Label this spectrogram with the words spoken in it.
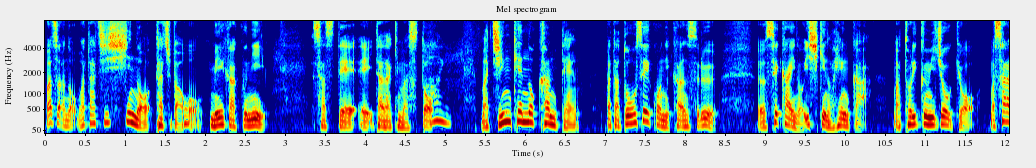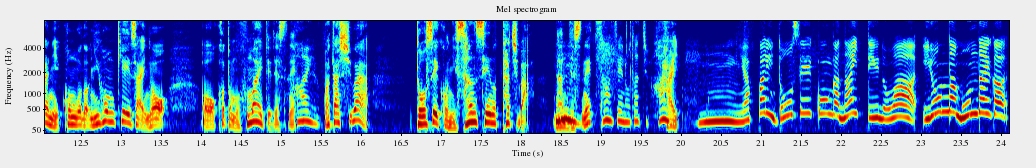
まずあの私自身の立場を明確にさせていただきますと、はい、まあ、人権の観点また同性婚に関する世界の意識の変化、まあ、取り組み状況、まあ、さらに今後の日本経済のことも踏まえてですね、はい、私は同性婚に賛成の立場なんですね、うん、賛成の立場、はい、はい、うん。やっぱり同性婚がないっていうのはいろんな問題が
